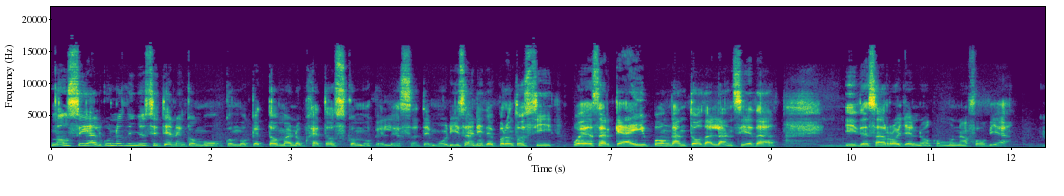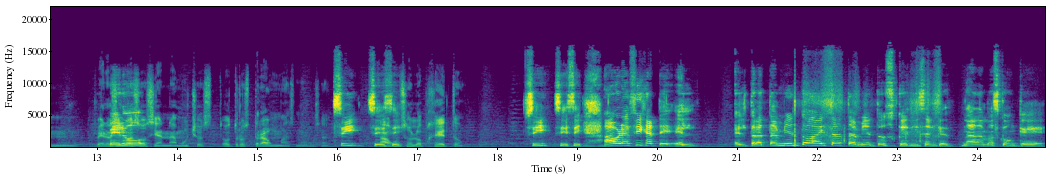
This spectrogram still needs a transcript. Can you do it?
No, sí, algunos niños sí tienen como, como que toman objetos como que les atemorizan y de pronto sí puede ser que ahí pongan toda la ansiedad y desarrollen, ¿no? Como una fobia. Mm, Pero, sí Pero- lo asocian a muchos otros traumas, ¿no? O sea, Sí, sí, a sí. un solo objeto. Sí, sí, sí. Ahora fíjate, el, el tratamiento, hay tratamientos que dicen que nada más con que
